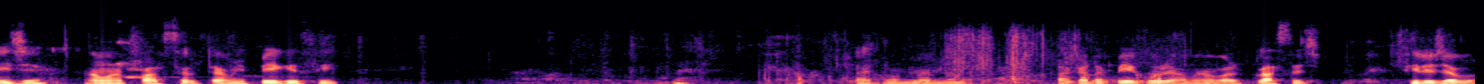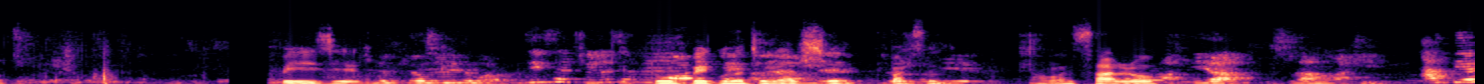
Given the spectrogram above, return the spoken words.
এই যে আমার পার্সেলটা আমি পেয়ে গেছি। এখন আমি টাকাটা পে করে আমি আবার ক্লাসে ফিরে যাব। পেজের জি স্যার ফিলোসফি টোট ব্যাগগুলো চলে আসছে পার্সেল আমার স্যারও আতিয়া ইসলাম আখি। আতিয়া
